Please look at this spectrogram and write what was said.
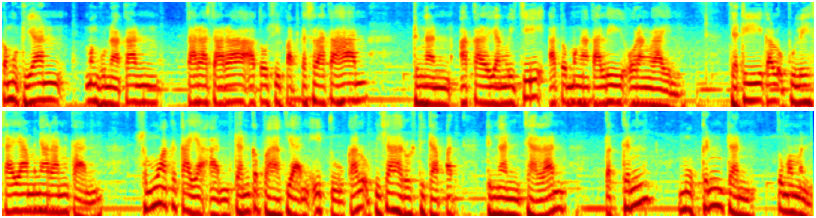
Kemudian menggunakan cara-cara atau sifat keserakahan dengan akal yang licik atau mengakali orang lain. Jadi kalau boleh saya menyarankan semua kekayaan dan kebahagiaan itu kalau bisa harus didapat dengan jalan tegen, mugen dan tumemen.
